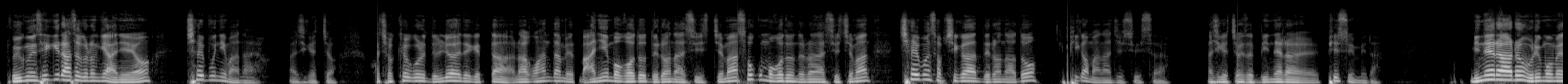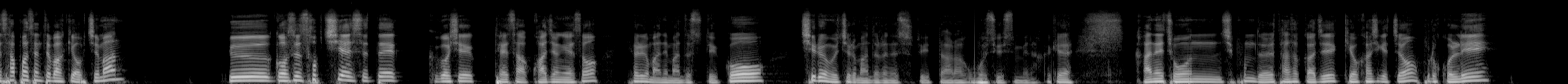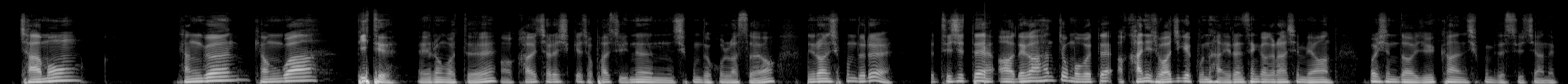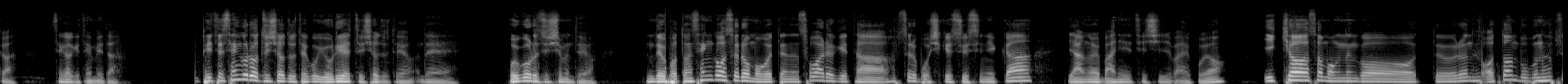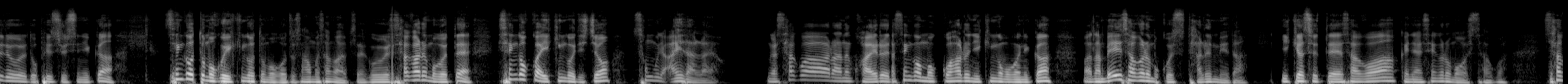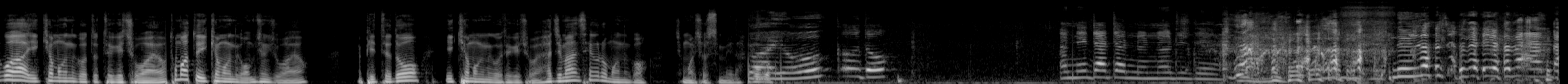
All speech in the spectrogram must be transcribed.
붉은색이라서 그런 게 아니에요. 철분이 많아요. 아시겠죠? 적혈구를 늘려야 되겠다라고 한다면 많이 먹어도 늘어날 수 있지만 소금 먹어도 늘어날 수 있지만 철분 섭취가 늘어나도 피가 많아질 수 있어요. 아시겠죠? 그래서 미네랄 필수입니다. 미네랄은 우리 몸에 4%밖에 없지만 그것을 섭취했을 때 그것이 대사 과정에서 혈액을 많이 만들 수도 있고 치료 물질을 만들어낼 수도 있다라고 볼 수 있습니다. 그렇게 간에 좋은 식품들 다섯 가지 기억하시겠죠? 브로콜리, 자몽, 당근, 견과, 비트 네, 이런 것들 어, 가을철에 쉽게 접할 수 있는 식품들 골랐어요. 이런 식품들을 드실 때 아, 내가 한쪽 먹을 때 아, 간이 좋아지겠구나 이런 생각을 하시면 훨씬 더 유익한 식품이 될 수 있지 않을까 생각이 됩니다. 비트 생으로 드셔도 되고 요리해 드셔도 돼요. 네. 골고루 드시면 돼요. 근데 보통 생것으로 먹을 때는 소화력이 다 흡수를 못 시킬 수 있으니까 양을 많이 드시지 말고요. 익혀서 먹는 것들은 어떤 부분 흡수력을 높일 수 있으니까 생것도 먹고 익힌 것도 먹어도 아무 상관없어요. 그리고 사과를 먹을 때 생것과 익힌 것 있죠? 성분이 아예 달라요. 그러니까 사과라는 과일을 생거 먹고 하루는 익힌 거 먹으니까 아, 난 매일 사과를 먹고 있어 다릅니다. 익혔을 때 사과, 그냥 생으로 먹었을 때 사과. 사과 익혀 먹는 것도 되게 좋아요. 토마토 익혀 먹는 거 엄청 좋아요. 비트도 익혀 먹는 거 되게 좋아요. 하지만 생으로 먹는 거 정말 좋습니다. 좋아요, 구독. 언니도 눌러주세요. 눌러주세요.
